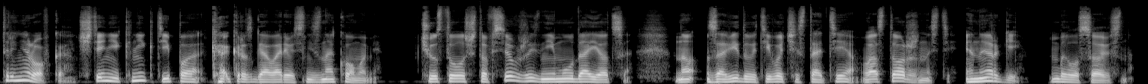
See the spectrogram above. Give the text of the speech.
тренировка, чтение книг типа «Как разговаривать с незнакомыми». Чувствовал, что все в жизни ему удается, но завидовать его чистоте, восторженности, энергии было совестно.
